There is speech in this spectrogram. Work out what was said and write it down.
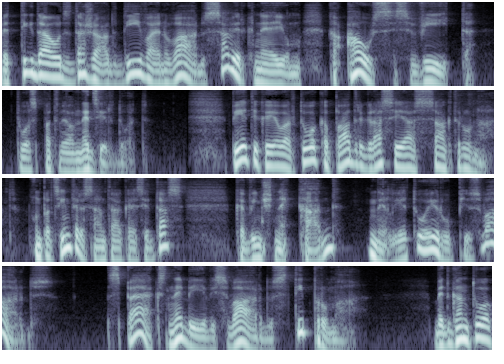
bet tik daudz dažādu dīvainu vārdu savirknējumu, ka ausis vīta, tos pat vēl nedzirdot. Pietika jau ar to, ka padre grasījās sākt runāt, un pats interesantākais ir tas, ka viņš nekad nelietoja rupjus vārdus. Spēks nebija visvārdu stiprumā, bet gan to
